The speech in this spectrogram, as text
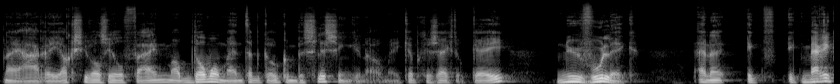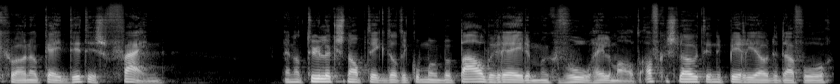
nou ja, haar reactie was heel fijn, maar op dat moment heb ik ook een beslissing genomen. Ik heb gezegd, oké, nu voel ik. En uh, ik, ik merk gewoon, oké, dit is fijn. En natuurlijk snapte ik dat ik om een bepaalde reden mijn gevoel helemaal had afgesloten in de periode daarvoor.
